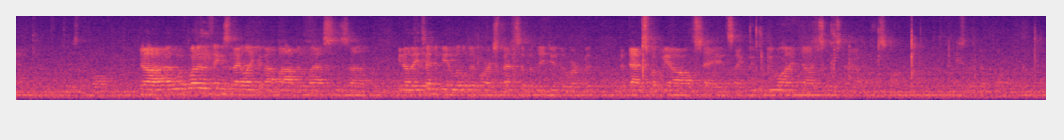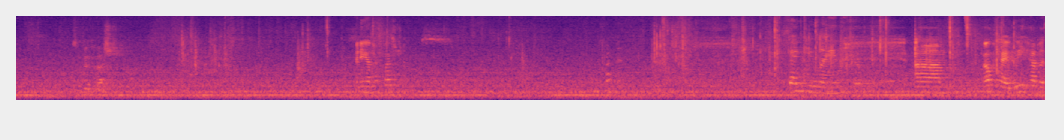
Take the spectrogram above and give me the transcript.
Yeah. No, one of the things that I like about Bob and Wes is, uh, you know, they tend to be a little bit more expensive when they do the work, but, but that's what we all say. It's like, we, we want it done, so it's not up. It's a good question. Any other questions? Thank you, Layne. Um, Okay, we have a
